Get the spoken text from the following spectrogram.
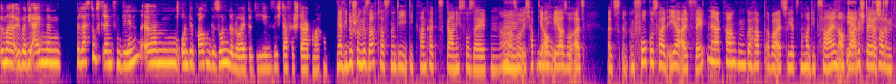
immer über die eigenen Belastungsgrenzen gehen. Ähm, und wir brauchen gesunde Leute, die sich dafür stark machen. Ja, wie du schon gesagt hast, ne, die, die Krankheit ist gar nicht so selten. Ne? Mhm. Also ich habe die Nee. auch eher so als, als im, im, Fokus halt eher als seltene Erkrankung gehabt, aber als du jetzt nochmal die Zahlen auch ja, dargestellt hast, stimmt.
